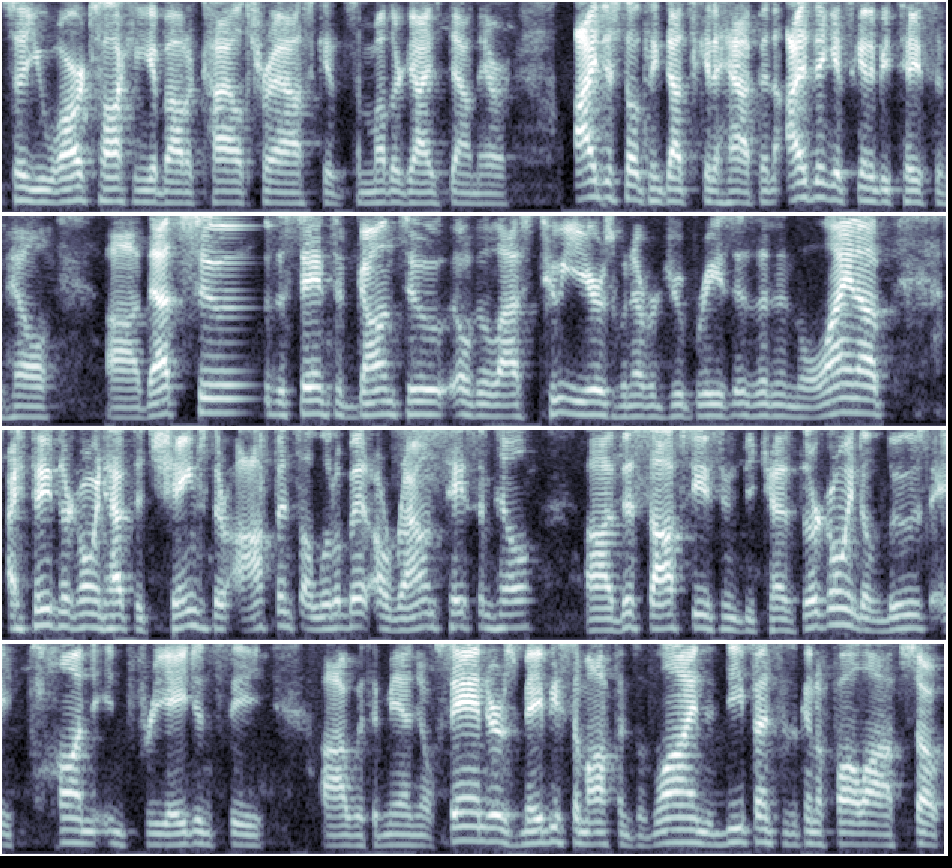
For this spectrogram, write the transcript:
So you are talking about a Kyle Trask and some other guys down there. I just don't think that's going to happen. I think it's going to be Taysom Hill. Uh, that's who the Saints have gone to over the last two years whenever Drew Brees isn't in the lineup. I think they're going to have to change their offense a little bit around Taysom Hill uh, this offseason because they're going to lose a ton in free agency uh, with Emmanuel Sanders, maybe some offensive line. The defense is going to fall off. So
